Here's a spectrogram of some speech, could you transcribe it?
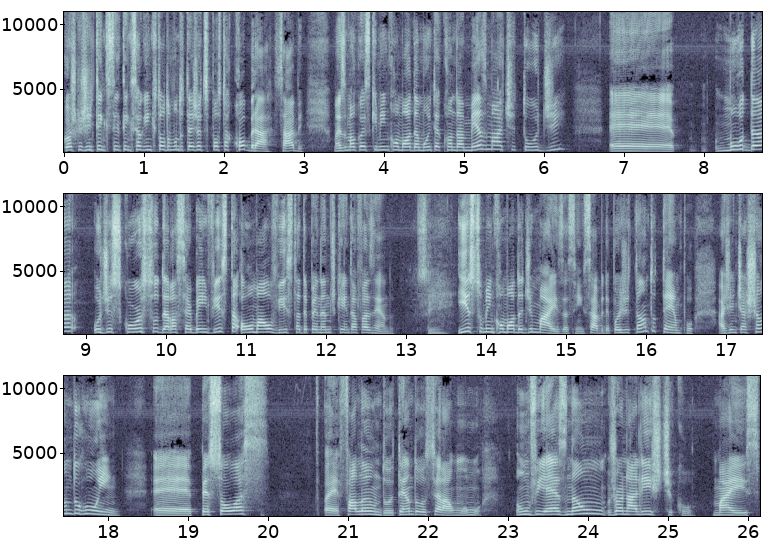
Eu acho que a gente tem que, ser, tem que ser alguém que todo mundo esteja disposto a cobrar, sabe? Mas uma coisa que me incomoda muito é quando a mesma atitude é, muda o discurso dela ser bem vista ou mal vista, dependendo de quem está fazendo. Sim. Isso me incomoda demais, assim, sabe? Depois de tanto tempo, a gente achando ruim, é, pessoas é, falando, tendo, sei lá, um, um, um, viés não jornalístico, mas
